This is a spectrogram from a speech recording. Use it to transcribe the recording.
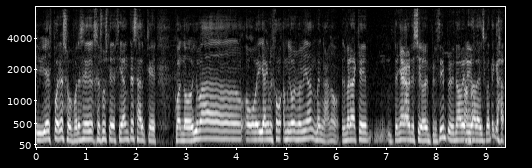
y es por eso, por ese Jesús que decía antes, al que cuando iba o veía que mis amigos bebían, venga, no. Es verdad que tenía que haber sido el principio y no haber ido a la discoteca,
